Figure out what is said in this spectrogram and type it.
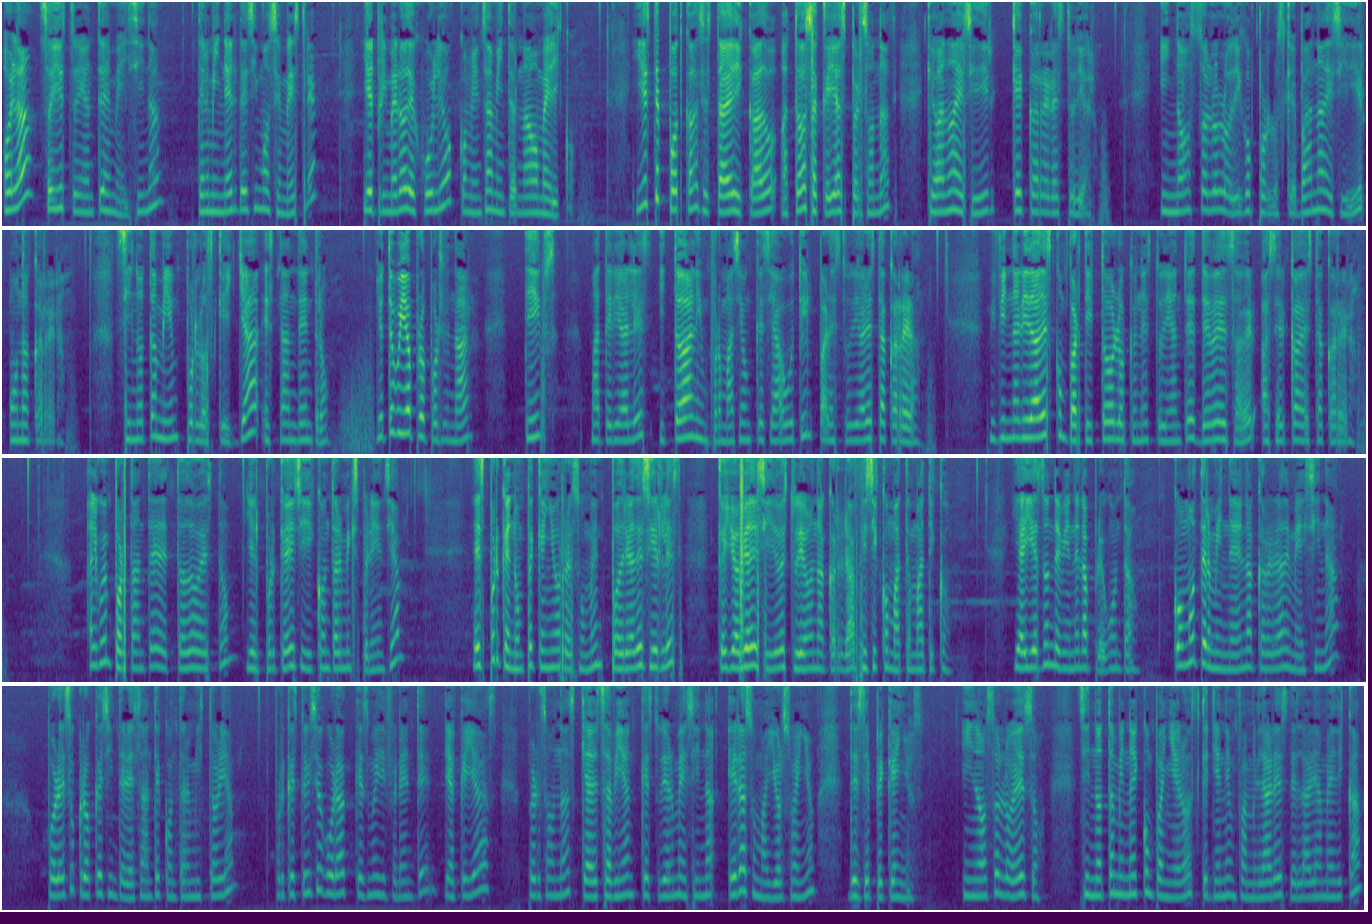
Hola, soy estudiante de medicina. Terminé el décimo semestre y el primero de julio comienza mi internado médico. Y este podcast está dedicado a todas aquellas personas que van a decidir qué carrera estudiar. Y no solo lo digo por los que van a decidir una carrera, sino también por los que ya están dentro. Yo te voy a proporcionar tips, materiales y toda la información que sea útil para estudiar esta carrera. Mi finalidad es compartir todo lo que un estudiante debe de saber acerca de esta carrera. Algo importante de todo esto y el por qué decidí contar mi experiencia es porque en un pequeño resumen podría decirles que yo había decidido estudiar una carrera físico-matemático. Y ahí es donde viene la pregunta, ¿cómo terminé en la carrera de medicina? Por eso creo que es interesante contar mi historia, porque estoy segura que es muy diferente de aquellas personas que sabían que estudiar medicina era su mayor sueño desde pequeños. Y no solo eso, sino también hay compañeros que tienen familiares del área médica,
